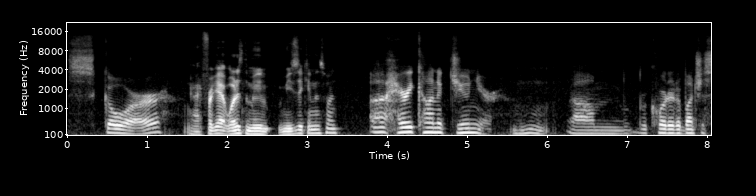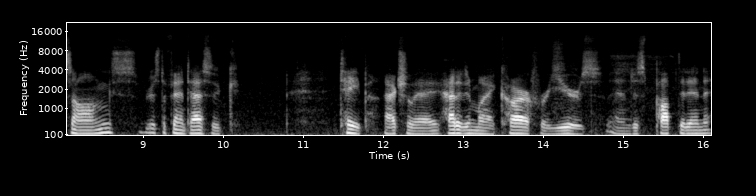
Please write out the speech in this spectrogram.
score. I forget what is the mu- music in this one. Uh, Harry Connick Jr. Mm. um, recorded a bunch of songs. Just a fantastic tape. Actually, I had it in my car for years and just popped it in.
